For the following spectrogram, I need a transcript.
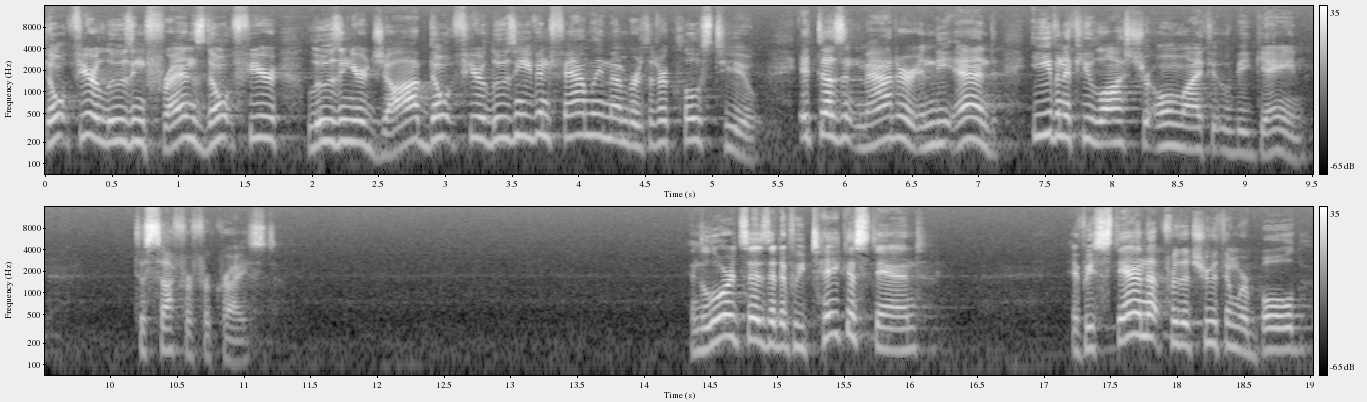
Don't fear losing friends. Don't fear losing your job. Don't fear losing even family members that are close to you. It doesn't matter in the end. Even if you lost your own life, it would be gain to suffer for Christ. And the Lord says that if we take a stand, if we stand up for the truth and we're bold,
